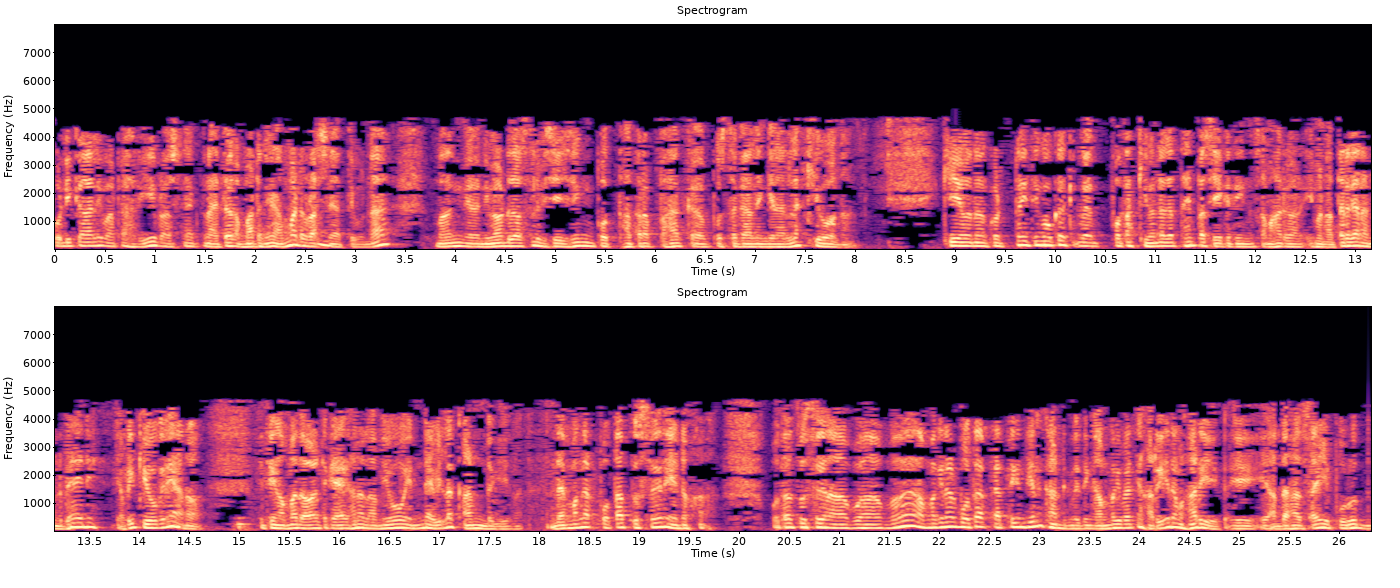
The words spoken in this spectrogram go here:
පොඩි කාලේ මට හරිය ප්‍රශ්නයක් තුනා. ඒක මට නෙවෙයි අම්මට ප්‍රශ්නයක් තිබුණා. මම නිවාඩු දවස්වල විශේෂයෙන් පොත් හතරක් පහක් පුස්තකාලයෙන් ගෙනල්ලා කියවනවා. කියවනකොට ඉතින් ඔක පොතක් කියවන්න ගත්තාම පස්සේ ඒක ඉතින් සමහර වෙලාවට එහෙම නතර කරන්න බෑනේ. අපි කියවගෙන යනවා. ඉතින් අම්මා දවල්ට කෑ ගහන ළමයෝ එන්න ඇවිල්ලා කන්න කියලා. දැන් මම පොතත් උස්සගෙන එනවා. පොතත් උස්සගෙන ආවම අම්මා කෙනාට පොතක් පැත්තකින් තියලා කන්න කියලා. ඉතින් අම්මගේ පැත්තෙන් හරියටම හරි ඒක. ඒ අදහසයි පුරුද්ද.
